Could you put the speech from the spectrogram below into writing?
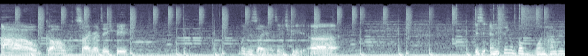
Oh god, what's Zygarde's HP? What is Zygarde's HP? Uh, is it anything above 100?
